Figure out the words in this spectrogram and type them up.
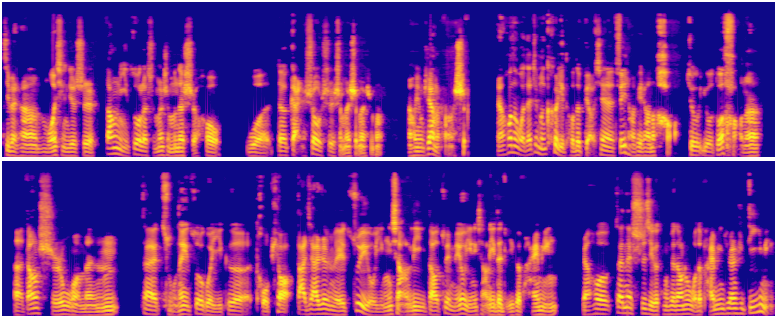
基本上模型就是当你做了什么什么的时候，我的感受是什么什么什么，然后用这样的方式。然后呢，我在这门课里头的表现非常非常的好，就有多好呢？呃，当时我们在组内做过一个投票，大家认为最有影响力到最没有影响力的一个排名。然后在那十几个同学当中，我的排名居然是第一名。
